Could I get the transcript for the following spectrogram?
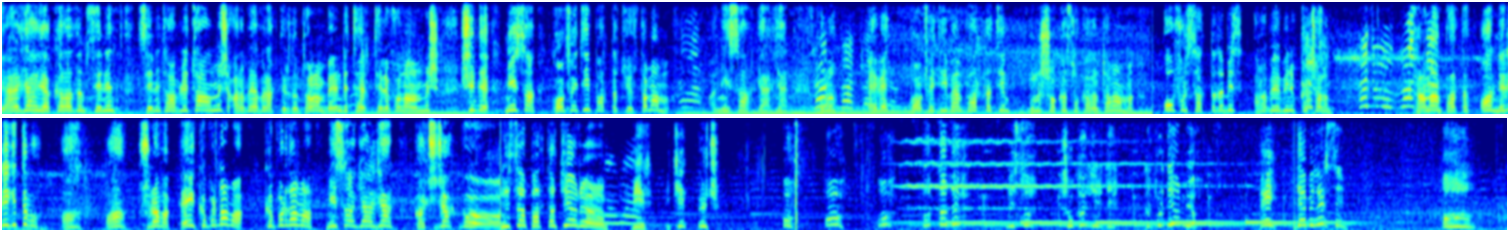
Gel gel yakaladım. Senin senin tableti almış arabaya bıraktırdım tamam mı? Benim de te- telefonu almış. Şimdi Nisa konfetiyi patlatıyoruz tamam mı? Aa, Nisa gel gel. Bunu patlat. evet konfetiyi ben patlatayım. Bunu şoka sokalım tamam mı? O fırsatta da biz arabaya binip kaçalım. Hadi baba. Tamam patla. Aa nereye gitti bu? Aa, aa şuna bak. Hey kıpırdama. Kıpırdama. Nisa gel gel. Kaçacak bu. Nisa patlatıyorum. Bir, iki, üç. Oh, oh, oh patladı. Nisa şoka girdi. Kıpırdayamıyor. Hey gidebilirsin. Aa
